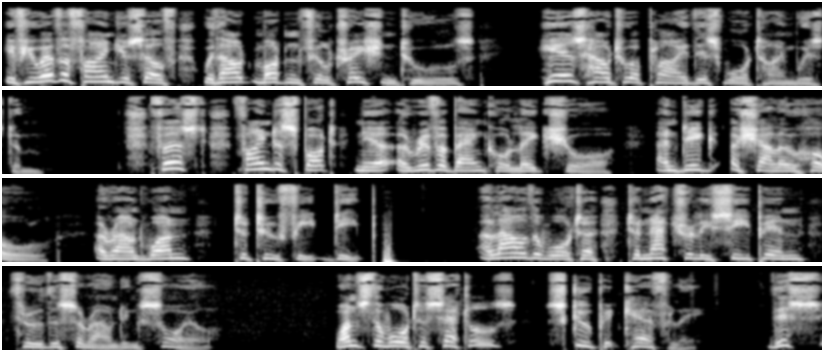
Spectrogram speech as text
If you ever find yourself without modern filtration tools, here's how to apply this wartime wisdom. First, find a spot near a riverbank or lake shore and dig a shallow hole, around one to two feet deep. Allow the water to naturally seep in through the surrounding soil. Once the water settles, scoop it carefully. This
